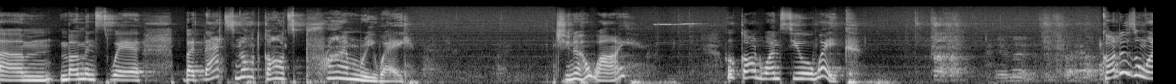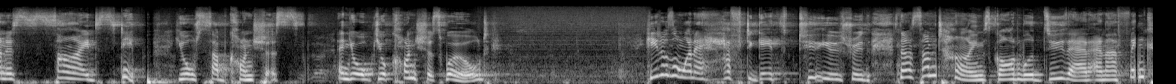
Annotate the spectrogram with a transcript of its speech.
Um, moments where, but that's not God's primary way. Do you know why? Well, God wants you awake. God doesn't want to sidestep your subconscious and your, your conscious world he doesn't want to have to get to you through. Now, sometimes God will do that. And I think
